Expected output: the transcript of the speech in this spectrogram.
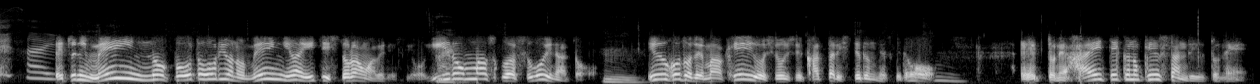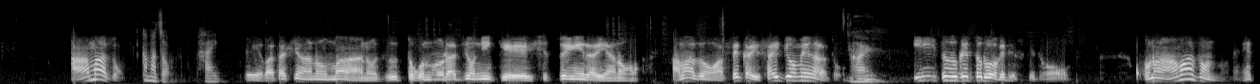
はい。別にメインのポートフォリオのメインには位置しとらんわけですよ。イーロン・マスクはすごいなとうんいうことで、まあ敬意を生じて買ったりしてるんですけどう、んえっとね、ハイテクの決算で言うとね、アマゾン。アマゾン。はい。えー私はあの、まあ、あのずっとこのラジオ日経出演以来、あのアマゾンは世界最強銘柄とはい。言い続けてるわけですけど、このアマゾンのね、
